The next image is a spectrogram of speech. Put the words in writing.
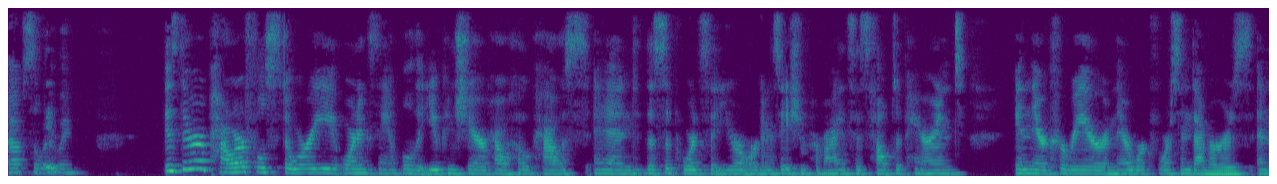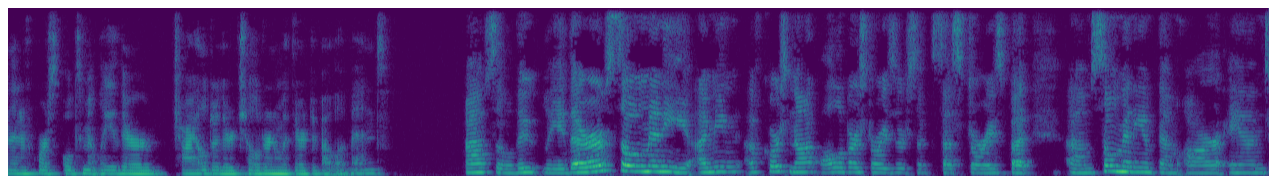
Absolutely. Is there a powerful story or an example that you can share of how Hope House and the supports that your organization provides has helped a parent in their career and their workforce endeavors, and then, of course, ultimately their child or their children with their development? Absolutely. There are so many. I mean, of course, not all of our stories are success stories, but um, so many of them are. And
